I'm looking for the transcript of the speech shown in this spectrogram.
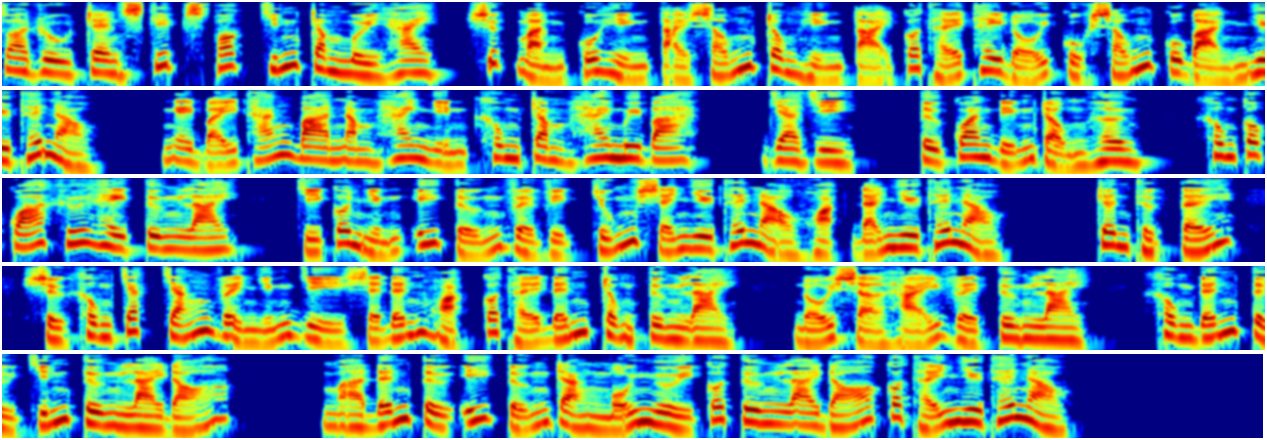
Soaru trên Skip Spot 912, sức mạnh của hiện tại sống trong hiện tại có thể thay đổi cuộc sống của bạn như thế nào? Ngày 7 tháng 3 năm 2023, Gia Di, từ quan điểm rộng hơn, không có quá khứ hay tương lai, chỉ có những ý tưởng về việc chúng sẽ như thế nào hoặc đã như thế nào. Trên thực tế, sự không chắc chắn về những gì sẽ đến hoặc có thể đến trong tương lai, nỗi sợ hãi về tương lai, không đến từ chính tương lai đó, mà đến từ ý tưởng rằng mỗi người có tương lai đó có thể như thế nào.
